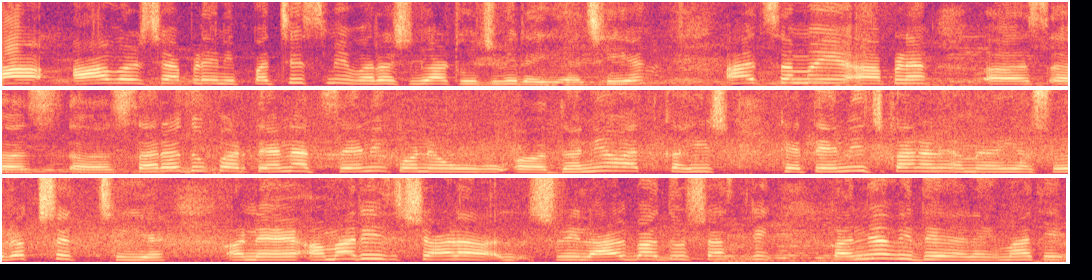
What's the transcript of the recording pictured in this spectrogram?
આ આ વર્ષે આપણે એની પચીસમી વર્ષગાંઠ ઉજવી રહ્યા છીએ. આ જ સમયે આપણે સરહદ ઉપર તૈનાત સૈનિકોને હું ધન્યવાદ કહીશ કે તેની જ કારણે અમે અહીંયા સુરક્ષિત છીએ અને અમારી શાળા શ્રી લાલ બહાદુર શાસ્ત્રી કન્યા વિદ્યાલયમાંથી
